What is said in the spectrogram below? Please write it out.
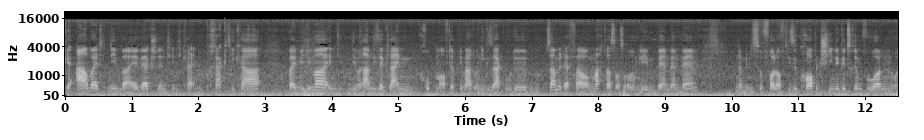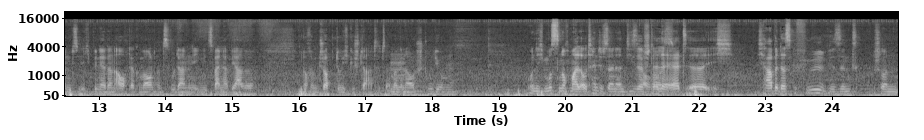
gearbeitet nebenbei, Werkstudententätigkeiten, Praktika, weil mir immer in, in, dem Rahmen dieser kleinen Gruppen auf der Privatuni gesagt wurde, sammelt Erfahrung, macht was aus eurem Leben, bam, bam, bam. Und dann bin ich so voll auf diese Corporate-Schiene getrimmt worden und ich bin ja dann auch, da kommen wir auch noch dazu, dann irgendwie zweieinhalb Jahre noch im Job durchgestartet. Aber mhm. genau, Studium. Und ich muss nochmal authentisch sein an dieser Stelle. Ed. Äh, ich, ich habe das Gefühl, wir sind schon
